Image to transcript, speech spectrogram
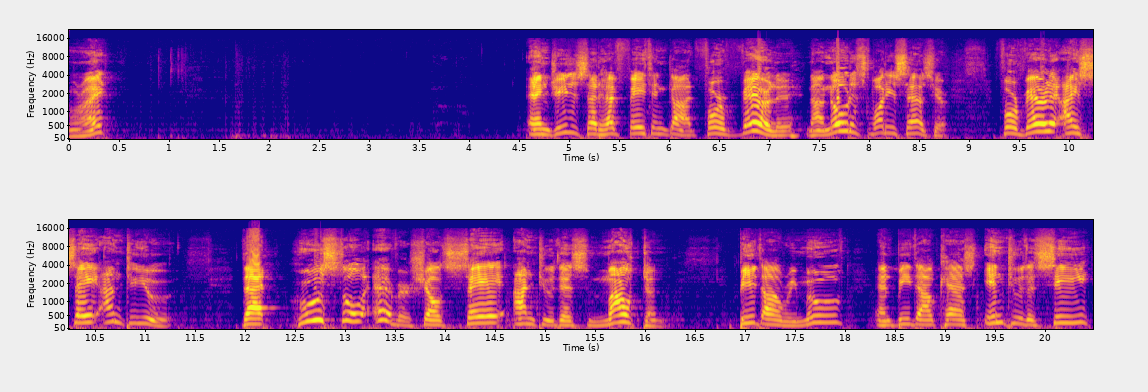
All right? And Jesus said, Have faith in God. For verily, now notice what he says here. For verily I say unto you, that whosoever shall say unto this mountain, Be thou removed, and be thou cast into the sea,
